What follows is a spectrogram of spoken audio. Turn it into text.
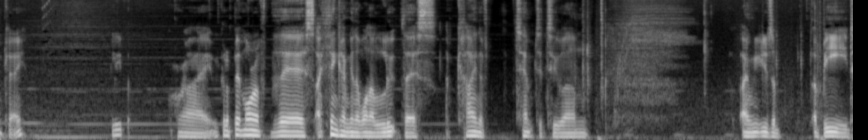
okay. Bleep. Right, we've got a bit more of this. I think I'm going to want to loot this. I'm kind of tempted to um I'm gonna use a a bead.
